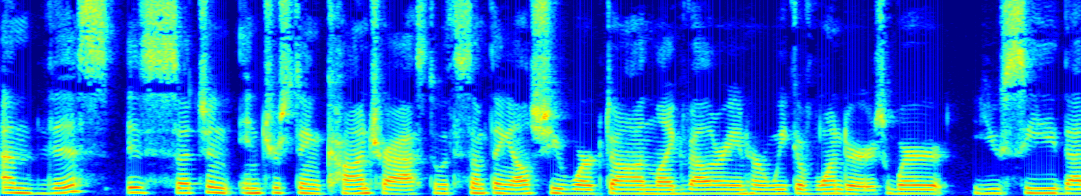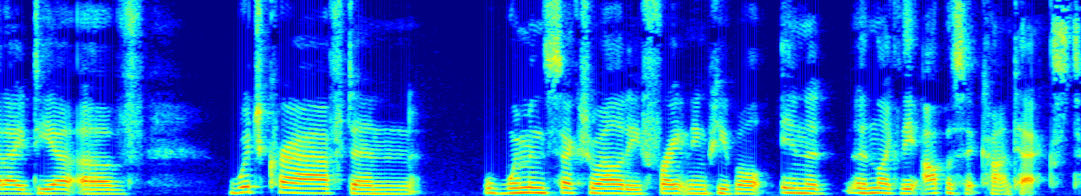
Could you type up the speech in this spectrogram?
And this is such an interesting contrast with something else she worked on, like Valerie in her Week of Wonders, where you see that idea of witchcraft and women's sexuality frightening people in a in like the opposite context.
